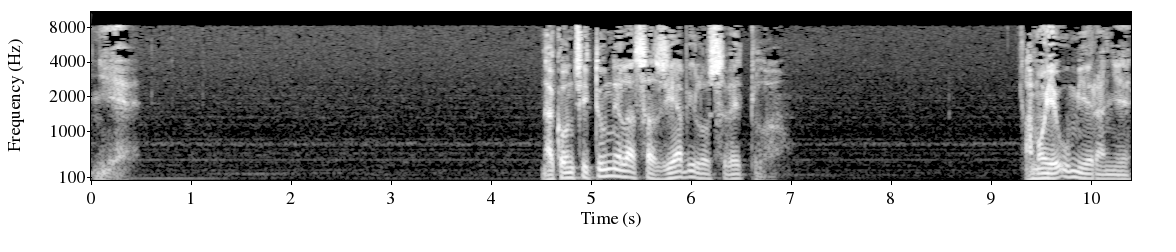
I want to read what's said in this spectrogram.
Nie. Na konci tunela sa zjavilo svetlo. A moje umieranie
